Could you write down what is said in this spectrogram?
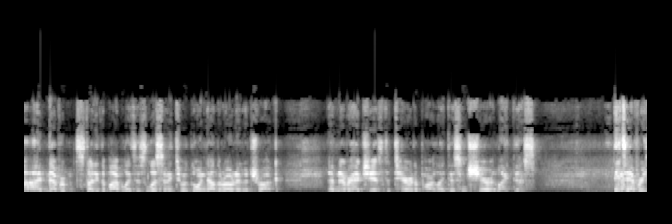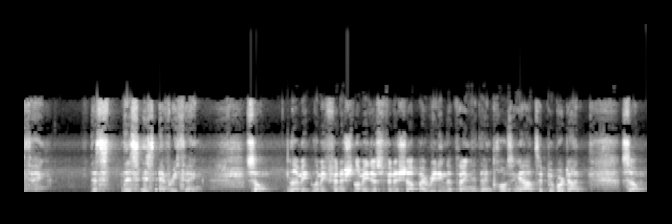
I've never studied the Bible like this, listening to it going down the road in a truck. I've never had a chance to tear it apart like this and share it like this. It's everything. This this is everything. So let me let me finish. Let me just finish up by reading the thing and then closing out. So we're done. So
